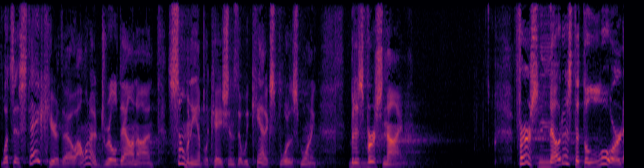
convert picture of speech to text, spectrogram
What's at stake here, though, I want to drill down on so many implications that we can't explore this morning, but it's verse 9. First, notice that the Lord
